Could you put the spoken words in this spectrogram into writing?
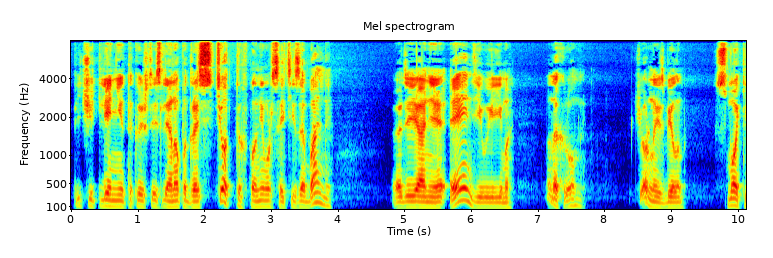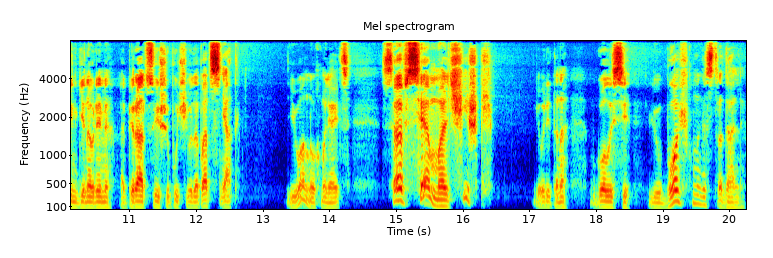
Впечатление такое, что если оно подрастет, то вполне может сойти за бальное. Одеяние Энди Уильяма монохромное черное с белым. Смокинги на время операции «Шипучий водопад» сняты. Иванна ухмыляется. — Совсем мальчишки, — говорит она в голосе, — любовь многострадальная.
